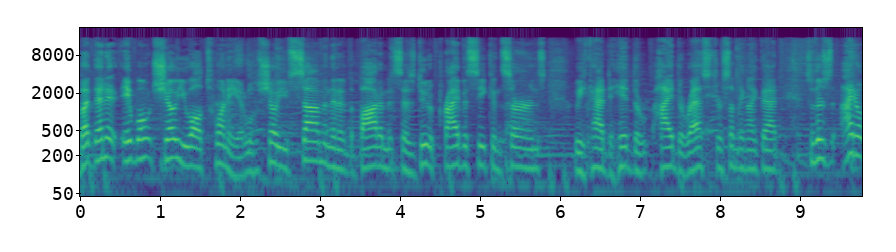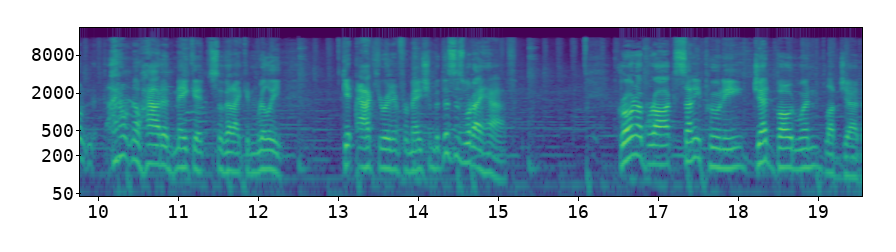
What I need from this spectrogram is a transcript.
but then it, it won't show you all 20. It'll show you some, and then at the bottom it says due to privacy concerns, we've had to hide the hide the rest or something like that. So there's I don't I don't know how to make it so that I can really get accurate information, but this is what I have. Grown Up Rock, Sonny Pooney, Jed Bodwin, love Jed,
